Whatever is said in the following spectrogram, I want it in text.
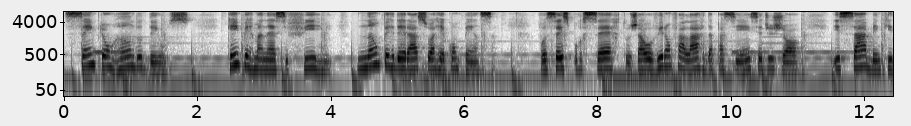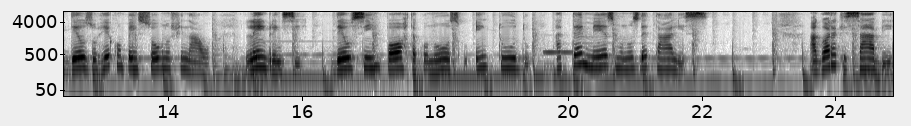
sempre honrando Deus. Quem permanece firme não perderá sua recompensa. Vocês, por certo, já ouviram falar da paciência de Jó e sabem que Deus o recompensou no final. Lembrem-se, Deus se importa conosco em tudo, até mesmo nos detalhes. Agora que sabe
